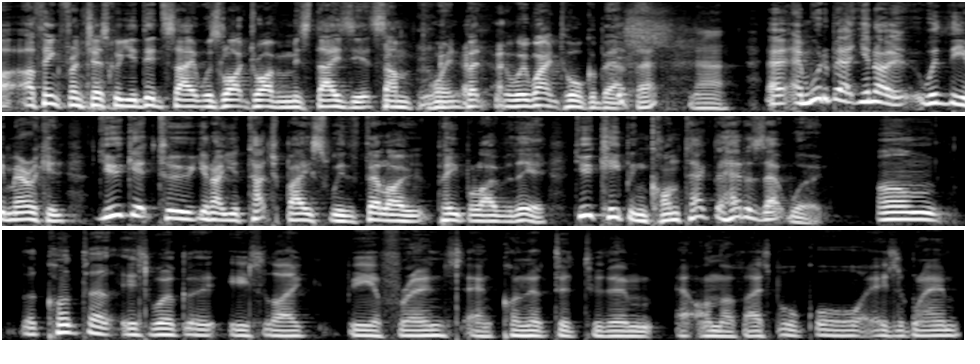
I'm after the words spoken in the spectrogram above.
I, I think Francesco, you did say it was like driving Miss Daisy at some point, but we won't talk about that. Nah. And what about you know with the American? Do you get to you know you touch base with fellow people over there? Do you keep in contact? How does that work? Um, the contact is work uh, is like be a friends and connected to them uh, on the Facebook or Instagram.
